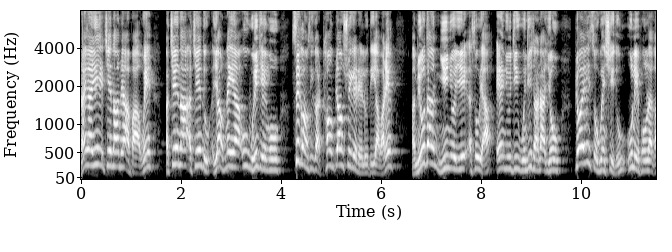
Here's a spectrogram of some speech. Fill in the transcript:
နိုင်ငံရေးအချင်းသားများအပါအဝင်အချင်းသားအချင်းသူအယောက်200ဦးဝန်းကျင်ကိုစစ်ကောင်စီကထောင်ပြောင်းရွှေ့ခဲ့တယ်လို့သိရပါတယ်။အမျိုးသားညီညွတ်ရေးအစိုးရ NUG ဝန်ကြီးဌာနယုံ ပြောရေးဆိုခွင့်ရှိသူဦးနေဖုံးလက်က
